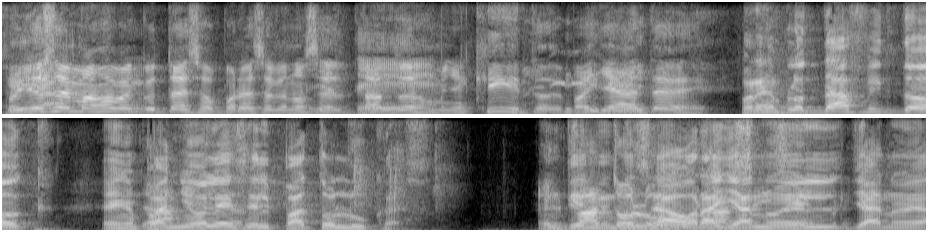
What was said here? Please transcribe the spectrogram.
Pues yo Sí, soy más joven que usted, eso, por eso que no sé tanto de muñequitos, de para allá, ¿te ves? Por ejemplo, Daffy Duck en español es el pato Lucas. El ¿Entiendes? Pato Entonces Lucas, ahora ya no, es el, ya, no es,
